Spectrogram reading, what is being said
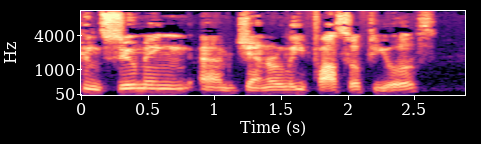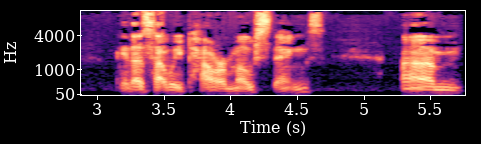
consuming um, generally fossil fuels. Okay, that's how we power most things. Um,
